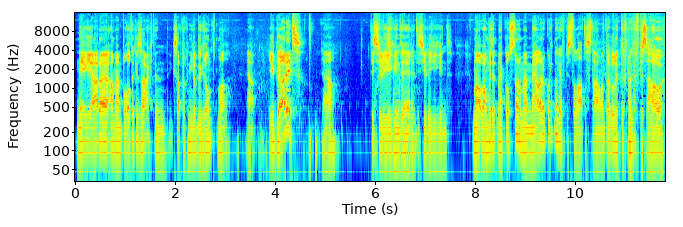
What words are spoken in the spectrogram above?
negen jaar eh, aan mijn poten gezaagd. En ik zat nog niet op de grond, maar... Ja. You got it! Ja. Ja. Het is jullie gegund, heren. Het is jullie gegund. Maar wat moet het mij kosten om mijn mijlrecord nog even te laten staan? Want dat wil ik toch nog even houden.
